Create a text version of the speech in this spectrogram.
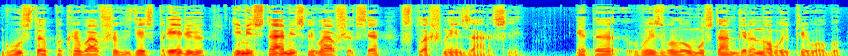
густо покрывавших здесь прерию и местами сливавшихся в сплошные заросли. Это вызвало у мустангера новую тревогу.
